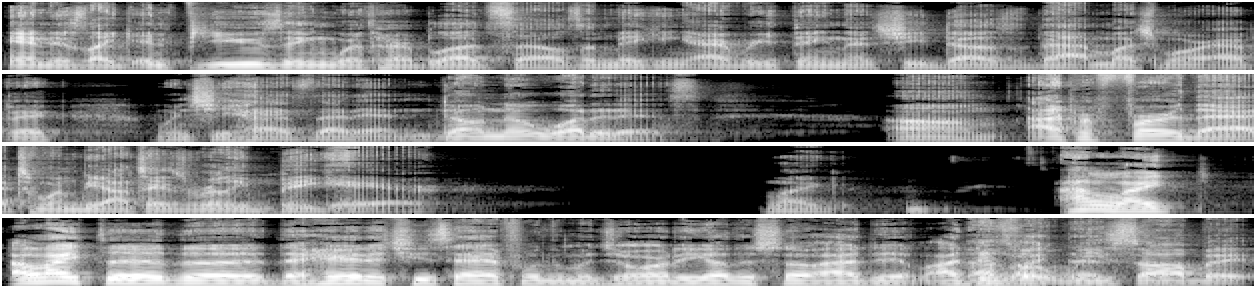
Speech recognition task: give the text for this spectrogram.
And is like infusing with her blood cells and making everything that she does that much more epic when she has that in. Don't know what it is. Um, I prefer that to when Beyonce has really big hair. Like I like I like the the the hair that she's had for the majority of the show. I did I did that's like what that we saw, but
